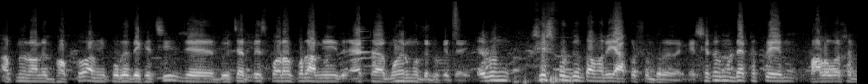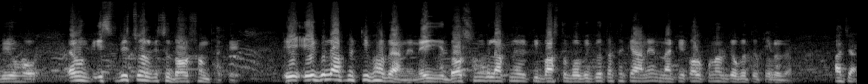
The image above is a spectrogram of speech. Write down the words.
আপনার অনেক ভক্ত, আমি পড়ে দেখেছি যে দুই চার পেজ পড়ার পর আমি একটা মোহের মধ্যে ঢুকে যাই। এবং শেষ পর্যন্ত আমার এই আকর্ষণ ধরে রাখে। সেটার মধ্যে একটা প্রেম, ভালোবাসা, বিবাহ এবং স্পিরিচুয়াল কিছু দর্শন থাকে। এই এইগুলো আপনি কীভাবে আনেন? এই দর্শনগুলো আপনি কি বাস্তব অভিজ্ঞতা থেকে আনেন, নাকি কল্পনার জগতে চলে যান? আচ্ছা।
